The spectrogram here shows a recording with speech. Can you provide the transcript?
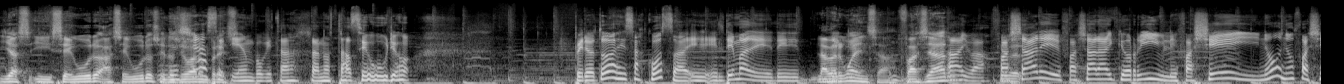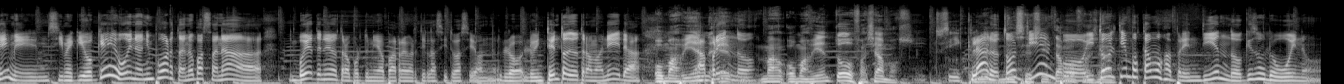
Y, as- y seguro, a seguro se lo llevaron hace preso. tiempo que está, ya no está seguro. Pero todas esas cosas, el, el tema de, de- La de- vergüenza, fallar. Ahí va, fallar, eh, fallar, ay, qué horrible, fallé y no, no fallé, me- si me equivoqué, bueno, no importa, no pasa nada, voy a tener otra oportunidad para revertir la situación, lo, lo intento de otra manera, O más bien, aprendo. eh, más- o más bien todos fallamos. Sí, claro, todo el tiempo. Y todo el tiempo estamos aprendiendo, que eso es lo bueno.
